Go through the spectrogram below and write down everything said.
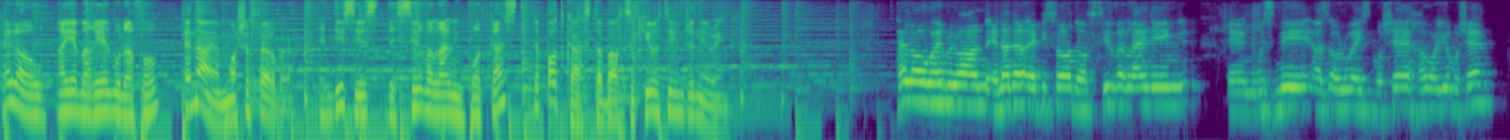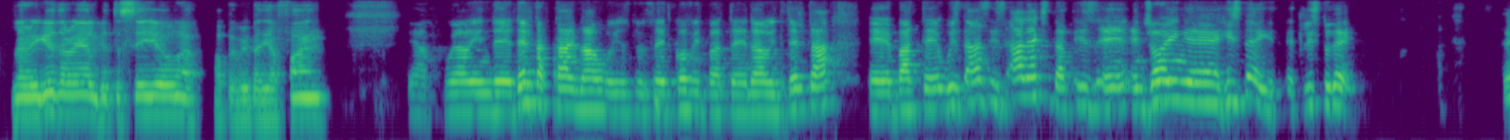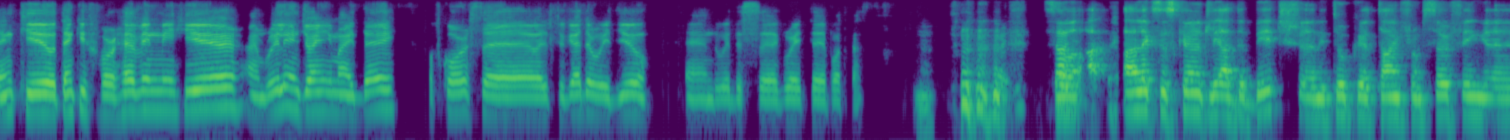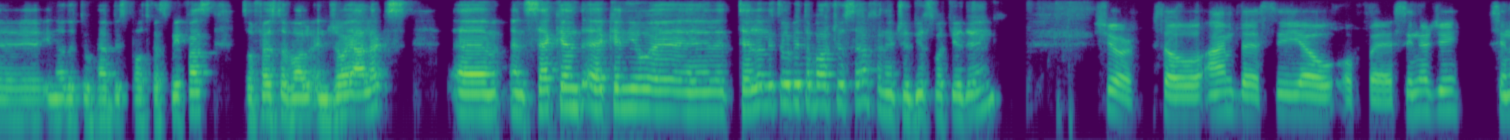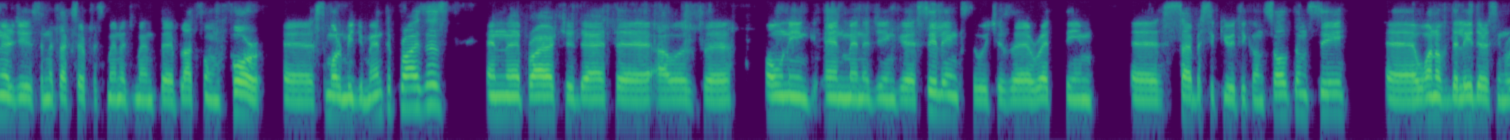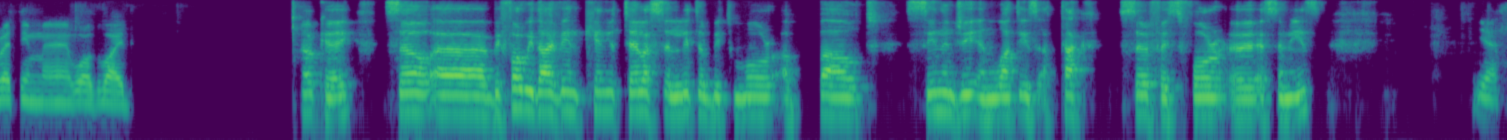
Hello, I am Ariel Munafo. And I am Moshe Ferber. And this is the Silver Lining Podcast, the podcast about security engineering. Hello, everyone. Another episode of Silver Lining. And with me, as always, Moshe. How are you, Moshe? Very good, Ariel. Good to see you. I hope everybody are fine. Yeah, we are in the Delta time now. We used to say COVID, but uh, now in the Delta. Uh, but uh, with us is Alex that is uh, enjoying uh, his day, at least today. Thank you. Thank you for having me here. I'm really enjoying my day, of course, uh, together with you and with this great podcast. Yeah. so Alex is currently at the beach and he took uh, time from surfing uh, in order to have this podcast with us. So first of all, enjoy Alex. Um, and second, uh, can you uh, tell a little bit about yourself and introduce what you're doing? Sure. So I'm the CEO of uh, Cynergy. Cynergy is an attack surface management uh, platform for small medium enterprises. And prior to that, I was owning and managing uh, C-Links, which is a red team uh, cybersecurity consultancy, uh, one of the leaders in red team uh, worldwide. Okay, so uh, before we dive in, can you tell us a little bit more about Cynergy and what is attack surface for uh, SMEs? Yes,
